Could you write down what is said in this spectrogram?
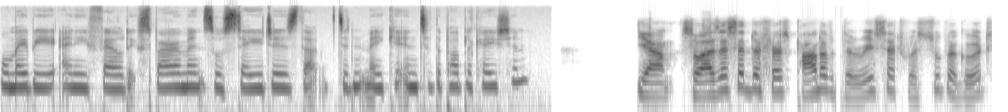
or maybe any failed experiments or stages that didn't make it into the publication? Yeah, so as I said, the first part of the research was super good.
